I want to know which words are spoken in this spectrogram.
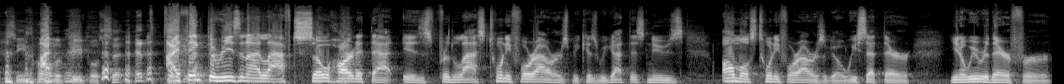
Seen all the people sitting at the I think the reason I laughed so hard at that is for the last 24 hours because we got this news almost 24 hours ago. We sat there, you know, we were there for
